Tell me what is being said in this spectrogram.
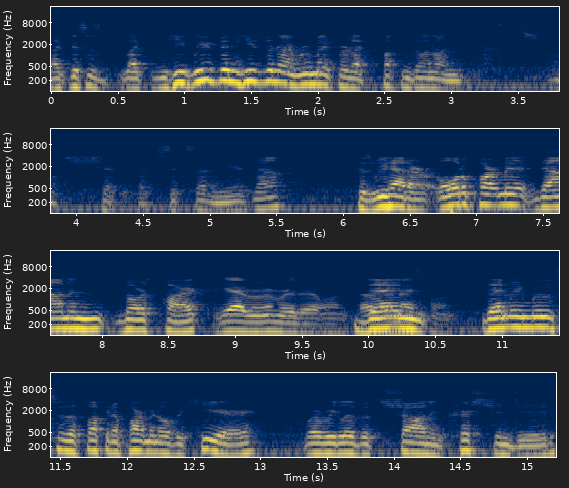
Like, this is like he we've been he's been my roommate for like fucking going on oh shit like six seven years now. Because we had our old apartment down in North Park. Yeah, I remember that one. That was Then- a nice one. Then we moved to the fucking apartment over here where we lived with Sean and Christian, dude.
